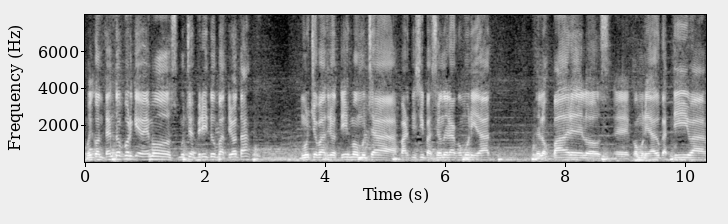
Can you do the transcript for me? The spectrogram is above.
Muy contento porque vemos mucho espíritu patriota, mucho patriotismo, mucha participación de la comunidad, de los padres, de la comunidad educativa,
